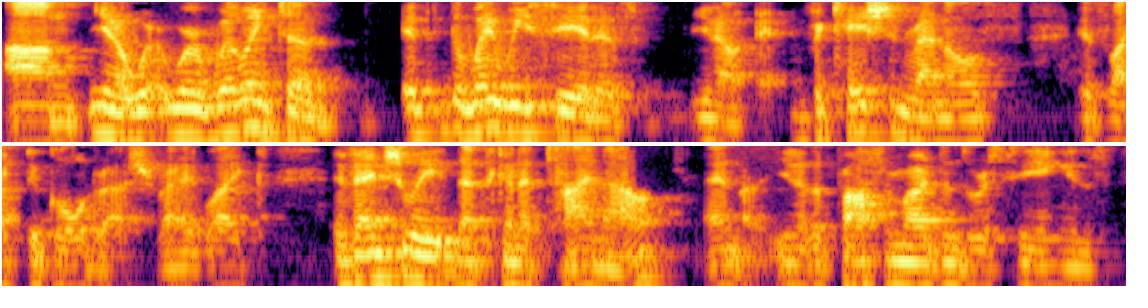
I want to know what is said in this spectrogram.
um, you know, we're, we're willing to. It's the way we see it is, you know, vacation rentals is like the gold rush, right? Like eventually that's going to time out. And you know the profit margins we're seeing is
